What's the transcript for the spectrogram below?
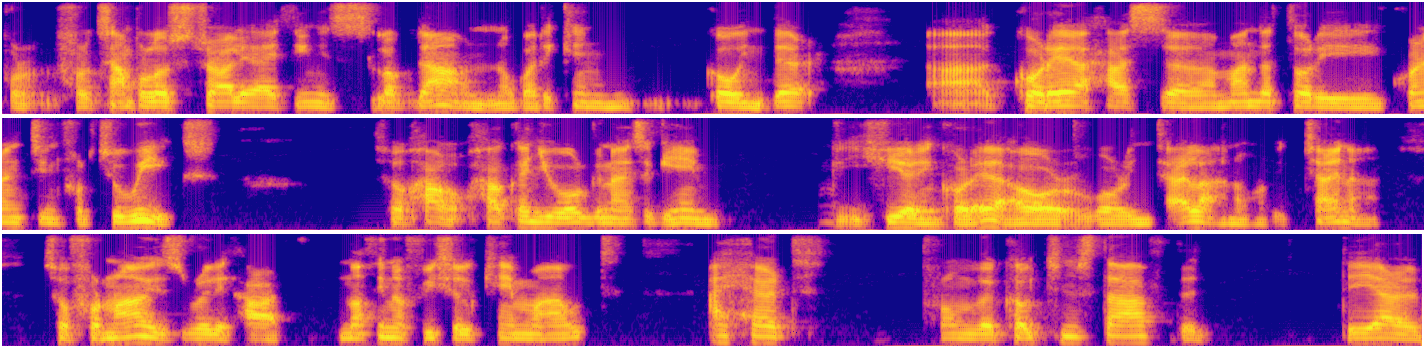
For, for example, Australia, I think is locked down. Nobody can go in there. Uh, Korea has a mandatory quarantine for two weeks. So how how can you organize a game here in Korea or, or in Thailand or in China. So for now, it's really hard. Nothing official came out. I heard from the coaching staff that they are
